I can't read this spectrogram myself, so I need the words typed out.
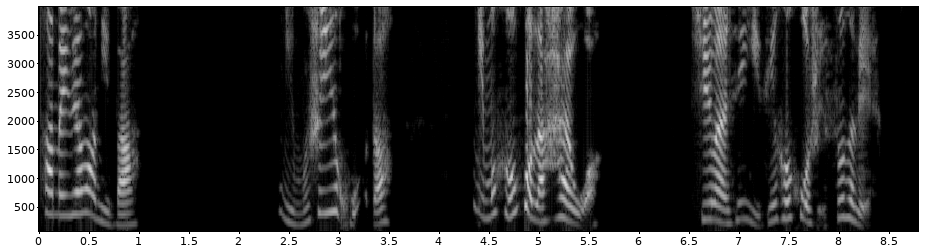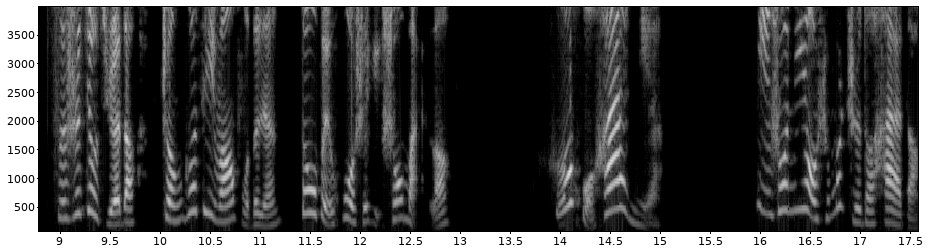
他没冤枉你吧？你们是一伙的。你们合伙来害我！徐婉欣已经和祸水撕了脸，此时就觉得整个晋王府的人都被祸水给收买了。合伙害你？你说你有什么值得害的？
